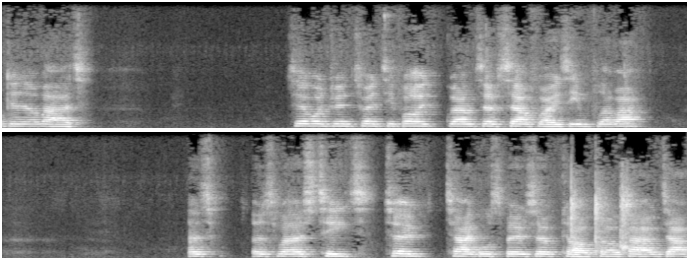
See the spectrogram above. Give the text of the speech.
To add 225 grams of self-raising flour as, as well as tea, 2 tablespoons of cocoa powder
